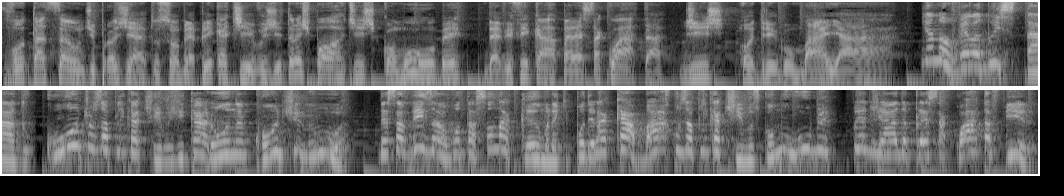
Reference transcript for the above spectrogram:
Votação de projetos sobre aplicativos de transportes como o Uber deve ficar para esta quarta, diz Rodrigo Maia. E a novela do Estado contra os aplicativos de carona continua. Dessa vez, a votação na Câmara que poderá acabar com os aplicativos como o Uber foi adiada para essa quarta-feira.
